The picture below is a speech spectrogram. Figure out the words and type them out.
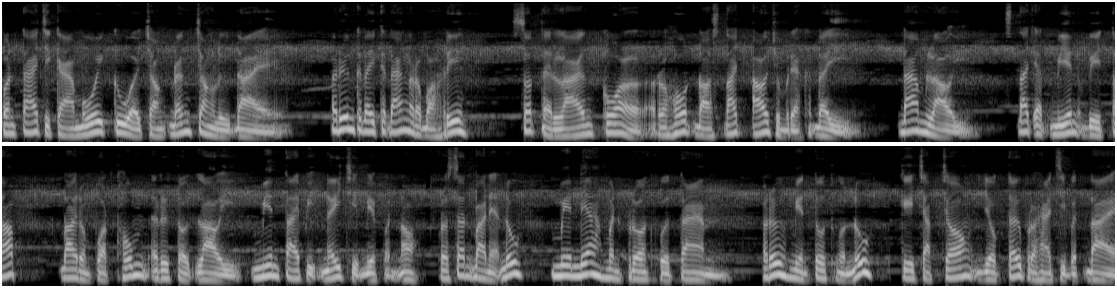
ប៉ុន្តែជាការមួយគួរឲ្យចង់ដឹងចង់ឮដែរ រឿងក្តីក្តាំងរបស់រាស្ត្រសុទ្ធតែឡើងគល់រហូតដល់ស្ដេចឲ្យជំរះក្តី ដើមឡើយ ស្ដេចឥតមានវាយតប់ដោយរំពាត់ធំឬតូចឡើយមានតែពិន័យជាមាសប៉ុណ្ណោះប្រសិនបើអ្នកនោះ មានអ្នកមិនព្រមធ្វើតាមឬមានទោសធ្ងន់នោះគេចាប់ចងយកទៅប្រហារជីវិតដែរ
